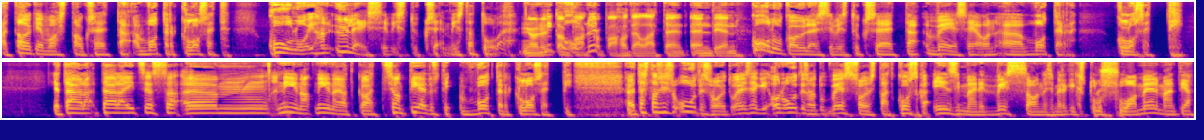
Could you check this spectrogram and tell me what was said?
laittaa oikein vastauksen, että water closet kuuluu ihan yleissivistykseen, mistä tulee. no nyt Niin on kuul- pakko nyt- pahoitella, että en, en tiennyt. Kuuluuko yleissivistykseen, että WC on äh, water closetti? Ja täällä, täällä itse asiassa ähm, Niina, Niina jatkaa, että se on tietysti water closetti. Äh, tästä on siis uutisoitu. Ensinnäkin on uutisoitu vessoista, että koska ensimmäinen vessa on esimerkiksi tullut Suomeen. Mä en tiedä,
